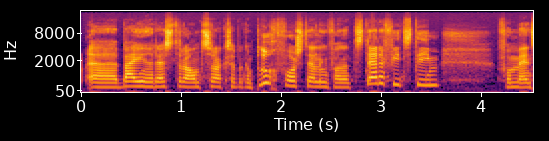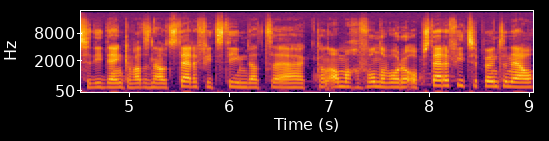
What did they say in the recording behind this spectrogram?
eh, bij een restaurant. Straks heb ik een ploegvoorstelling van het sterrenfietsteam. Voor mensen die denken, wat is nou het sterrenfietsteam? Dat eh, kan allemaal gevonden worden op sterrenfietsen.nl.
